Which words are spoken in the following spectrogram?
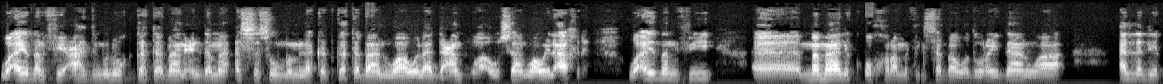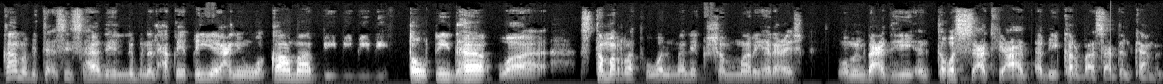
وأيضا في عهد ملوك كتبان عندما أسسوا مملكة كتبان وولاد عم وأوسان وإلى آخره وأيضا في آه، ممالك أخرى مثل سبا ودريدان والذي قام بتأسيس هذه اللبنة الحقيقية يعني وقام بتوطيدها واستمرت هو الملك شمر هرعش ومن بعده أن توسعت في عهد أبي كرب أسعد الكامل.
